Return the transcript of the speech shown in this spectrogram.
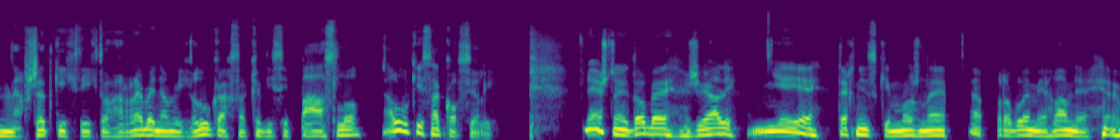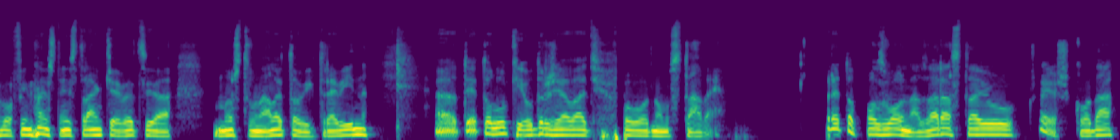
Na všetkých týchto hrebeňových lúkach sa kedysi páslo a lúky sa kosili. V dnešnej dobe žiaľ nie je technicky možné a problém je hlavne vo finančnej stránke veci a množstvu naletových drevín tieto lúky udržiavať v pôvodnom stave. Preto pozvolna zarastajú, čo je škoda,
